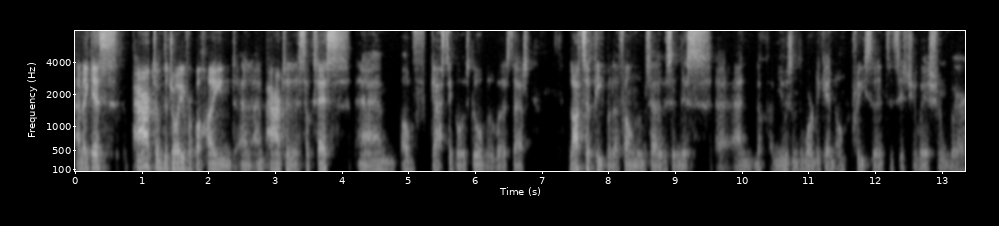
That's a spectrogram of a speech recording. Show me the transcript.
and i guess part of the driver behind and, and part of the success um, of GASTA Goes global was that lots of people have found themselves in this uh, and look i'm using the word again unprecedented situation where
